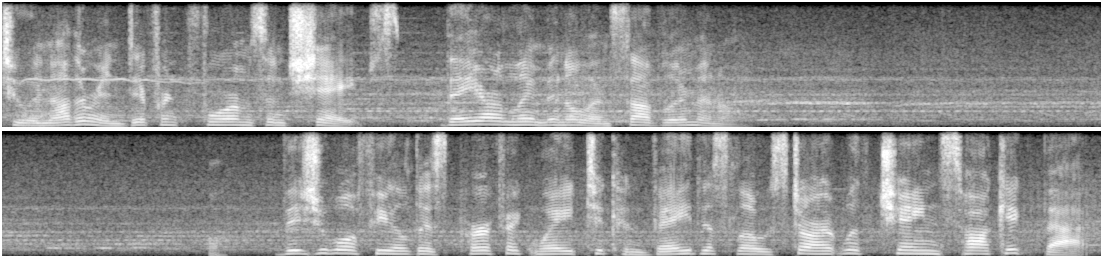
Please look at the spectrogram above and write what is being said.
to another in different forms and shapes. They are liminal and subliminal. Visual field is perfect way to convey the slow start with chainsaw kickback.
